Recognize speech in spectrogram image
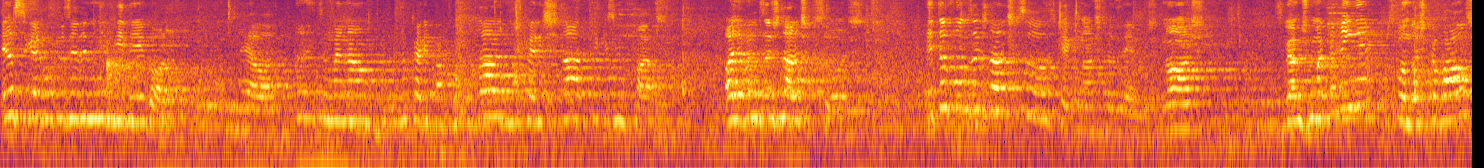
eu sei o que é que vou fazer da minha vida e agora? Ela, ai, também não, não quero ir para a faculdade, não quero estudar, o que é que a gente faz? Olha, vamos ajudar as pessoas. Então fomos ajudar as pessoas, o que é que nós fazemos? Nós pegamos uma carrinha com dois cavalos,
